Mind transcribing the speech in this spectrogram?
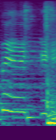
pick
